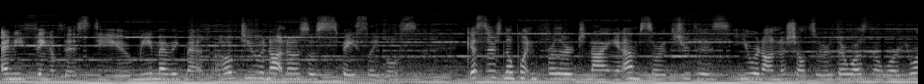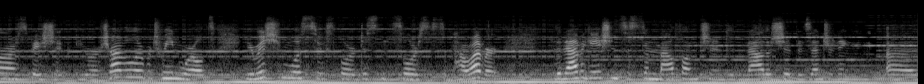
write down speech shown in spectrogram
anything of this, do you? Me and my big mouth. I hoped you would not notice those space labels. Guess there's no point in further denying it. I'm sorry, the truth is, you were not in a shelter. There was no war. You are on a spaceship. You are a traveler between worlds. Your mission was to explore a distant solar system. However, the navigation system malfunctioned, and now the ship is entering uh,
